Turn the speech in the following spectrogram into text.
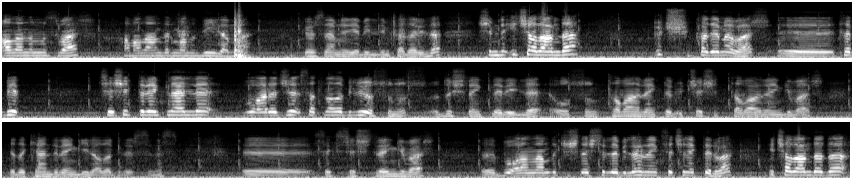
alanımız var. Havalandırmalı değil ama gözlemleyebildiğim kadarıyla. Şimdi iç alanda 3 kademe var. Ee, Tabi çeşitli renklerle bu aracı satın alabiliyorsunuz. Dış renkleriyle olsun. Tavan renkleri 3 çeşit tavan rengi var. Ya da kendi rengiyle alabilirsiniz. Ee, 8 çeşit rengi var. Ee, bu anlamda kişileştirilebilen renk seçenekleri var. İç alanda da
